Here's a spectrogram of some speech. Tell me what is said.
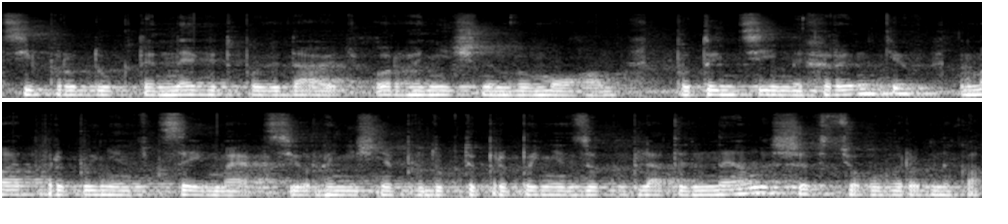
ці продукти не відповідають органічним вимогам потенційних ринків, мед припинять цей мед, ці органічні продукти припинять закупляти не лише з цього виробника,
